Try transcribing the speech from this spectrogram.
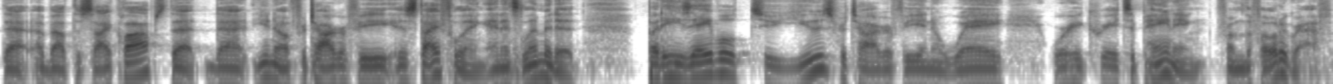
that about the Cyclops, that that you know, photography is stifling and it's limited. But he's able to use photography in a way where he creates a painting from the photograph.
